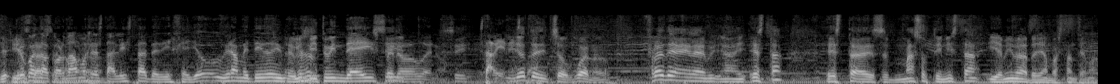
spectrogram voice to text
Yo, y yo cuando acordamos semana- esta lista te dije, yo hubiera metido in, in Between Days, Sí, pero bueno, sí. está bien. Yo esta. te he dicho, bueno, Friday esta, esta es más optimista y a mí me la pedían bastante más.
